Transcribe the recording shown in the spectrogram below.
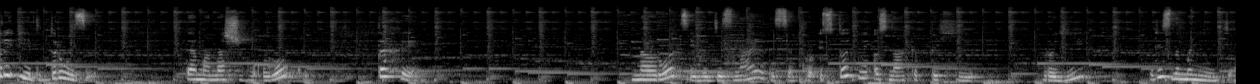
Привіт, друзі! Тема нашого уроку птахи. На уроці ви дізнаєтеся про істотні ознаки птахів, про їх різноманіття.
